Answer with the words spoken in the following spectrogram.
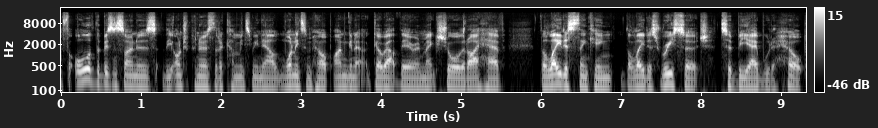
For all of the business owners, the entrepreneurs that are coming to me now wanting some help, I'm going to go out there and make sure that I have the latest thinking, the latest research to be able to help.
